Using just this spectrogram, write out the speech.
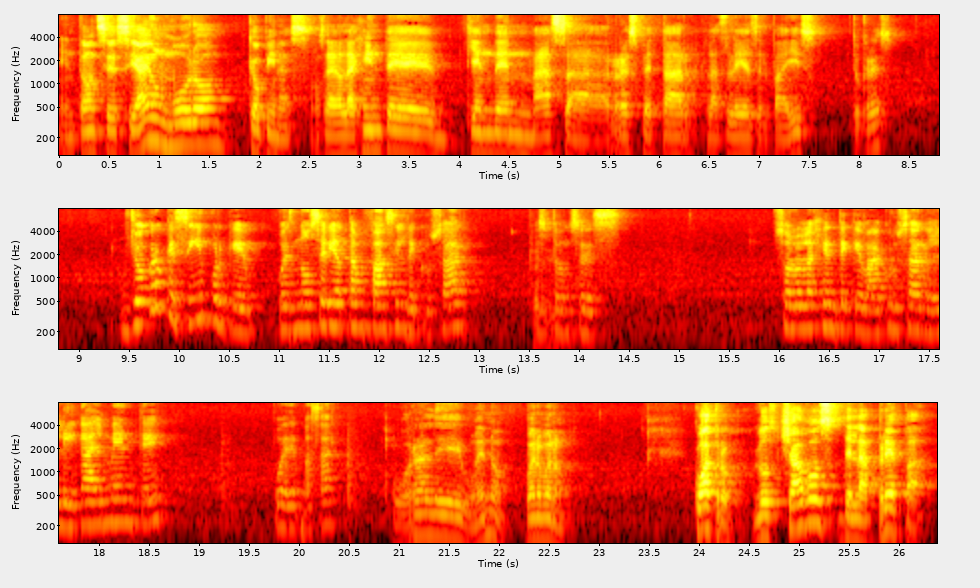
Entonces, si hay un muro, ¿qué opinas? O sea, la gente tiende más a respetar las leyes del país, ¿tú crees? Yo creo que sí, porque pues no sería tan fácil de cruzar. Pues sí. Entonces, solo la gente que va a cruzar legalmente puede pasar. Órale, bueno. Bueno, bueno. Cuatro. Los chavos de la prepa,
